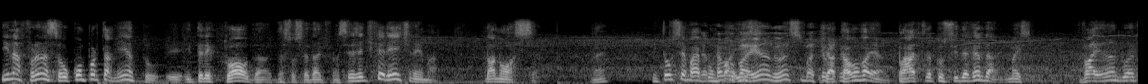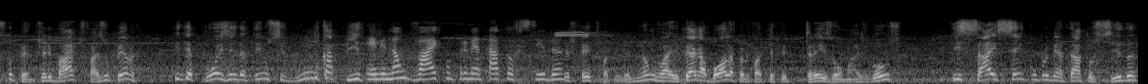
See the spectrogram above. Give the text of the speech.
E na França, o comportamento eh, intelectual da, da sociedade francesa é diferente, Neymar, da nossa. Né? Então você vai Já para um tava país... vaiando antes de bater Já o pênalti? estavam vaiando. Parte da torcida é verdade, mas vaiando antes do pênalti. Ele bate, faz o pênalti. E depois ainda tem o segundo capítulo. Ele não vai cumprimentar a torcida. Perfeito, Família. Ele não vai. Ele pega a bola, pelo fato de ter feito três ou mais gols, e sai sem cumprimentar a torcida,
